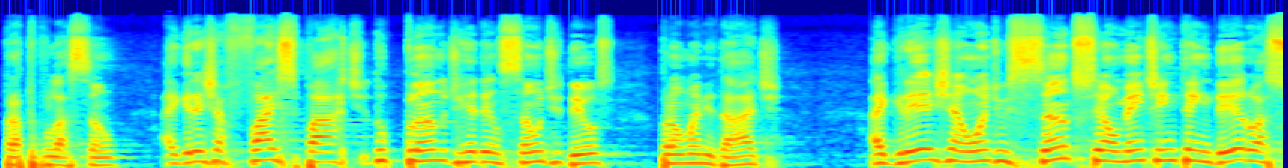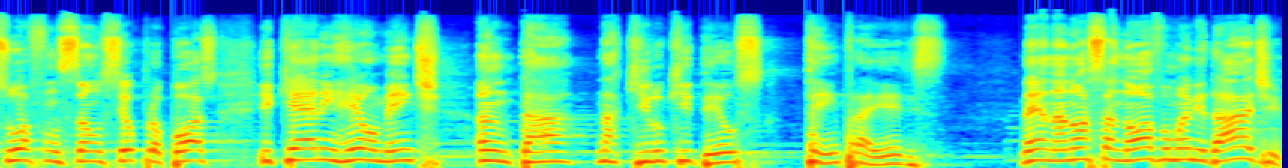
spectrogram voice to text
para a população. A igreja faz parte do plano de redenção de Deus para a humanidade. A igreja é onde os santos realmente entenderam a sua função, o seu propósito e querem realmente andar naquilo que Deus tem para eles. Né? Na nossa nova humanidade,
